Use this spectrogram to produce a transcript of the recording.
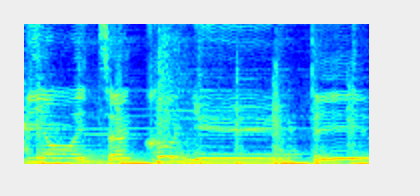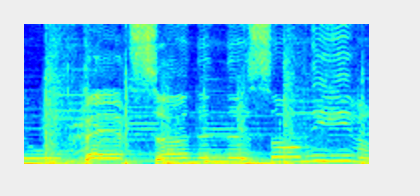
Vian est inconnu et où personne ne s'enivre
